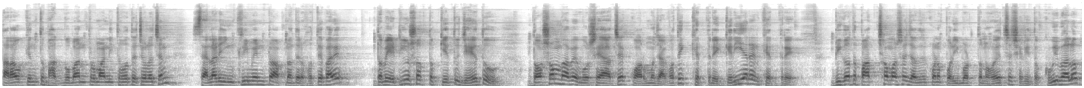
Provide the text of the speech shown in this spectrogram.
তারাও কিন্তু ভাগ্যবান প্রমাণিত হতে চলেছেন। স্যালারি ইনক্রিমেন্টও আপনাদের হতে পারে। তবে এটিও সত্য, কেতু যেহেতু দশমভাবে বসে আছে কর্মজাগতিক ক্ষেত্রে কেরিয়ারের ক্ষেত্রে। বিগত পাঁচ, ছ মাসে যাদের কোনো পরিবর্তন হয়েছে, সেটি তো খুবই ভালো।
